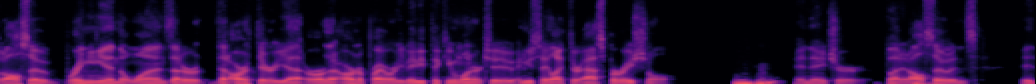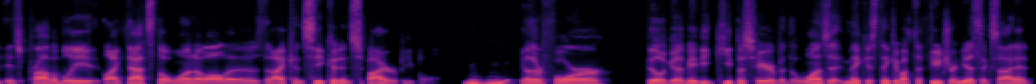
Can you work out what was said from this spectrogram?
but also bringing in the ones that are that aren't there yet or that aren't a priority. Maybe picking one or two, and you say like they're aspirational Mhm. in nature, but it also is. It, it's probably like that's the one of all those that I can see could inspire people. Mhm. The other four feel good, maybe keep us here, but the ones that make us think about the future and get us excited,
